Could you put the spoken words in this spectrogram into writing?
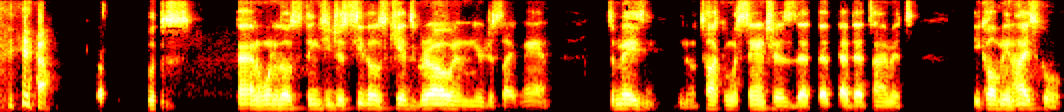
yeah. It was kind of one of those things you just see those kids grow and you're just like, man, it's amazing. You know, talking with Sanchez that, that at that time, it's he called me in high school,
